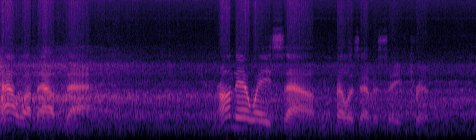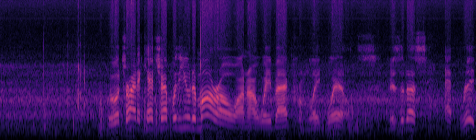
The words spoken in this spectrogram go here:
How about that? On their way south. You fellas have a safe trip. We will try to catch up with you tomorrow on our way back from Lake Wales. Visit us at Ridge.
